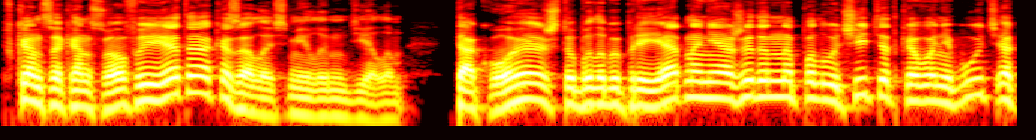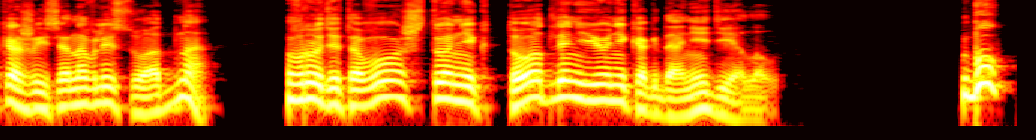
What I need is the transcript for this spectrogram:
В конце концов, и это оказалось милым делом. Такое, что было бы приятно неожиданно получить от кого-нибудь, окажись она в лесу одна. Вроде того, что никто для нее никогда не делал. «Бу!»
